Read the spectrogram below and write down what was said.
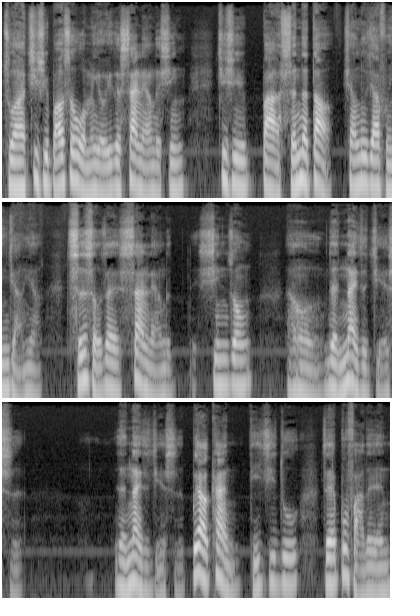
主啊，继续保守我们有一个善良的心，继续把神的道像路加福音讲一样，持守在善良的心中，然后忍耐着结实，忍耐着结实，不要看敌基督这些不法的人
